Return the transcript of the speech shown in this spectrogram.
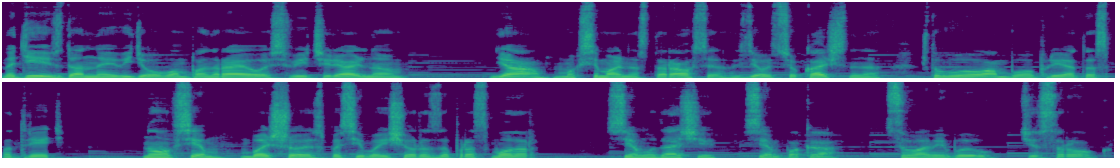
надеюсь, данное видео вам понравилось, ведь реально я максимально старался сделать все качественно, чтобы вам было приятно смотреть. Ну, всем большое спасибо еще раз за просмотр. Всем удачи, всем пока. С вами был Чесрок.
